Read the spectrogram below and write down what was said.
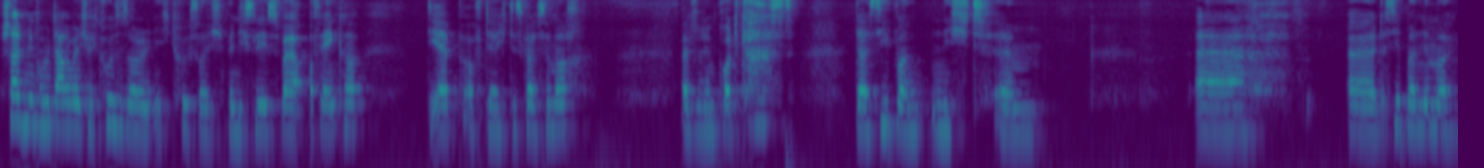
Schreibt mir in die Kommentare, wenn ich euch grüßen soll. Ich grüße euch, wenn ich es lese, weil auf Anchor, die App, auf der ich das Ganze mache, also den Podcast, da sieht man nicht, ähm, äh, äh, das sieht man immer,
